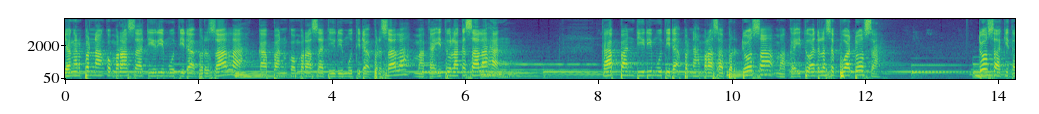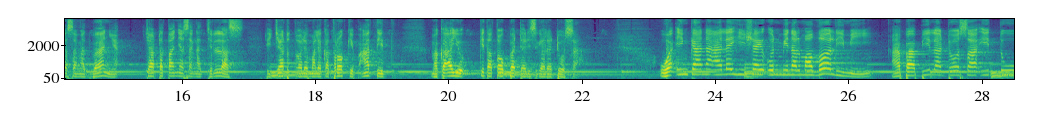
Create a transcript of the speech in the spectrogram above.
Jangan pernah kau merasa dirimu tidak bersalah. Kapan kau merasa dirimu tidak bersalah, maka itulah kesalahan. Kapan dirimu tidak pernah merasa berdosa, maka itu adalah sebuah dosa. Dosa kita sangat banyak, catatannya sangat jelas, dicatat oleh malaikat rokib atid. Maka ayo kita tobat dari segala dosa. Wa in kana alaihi syai'un minal madzalimi Apabila dosa itu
